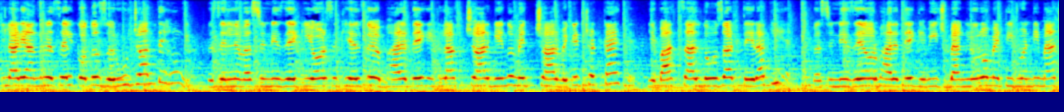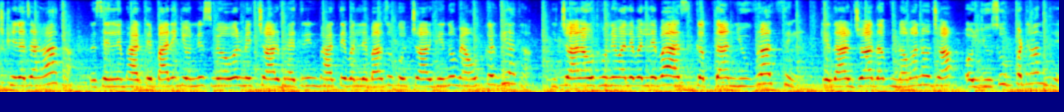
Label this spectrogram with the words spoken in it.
खिलाड़ी आंद्रे रसेल को तो ज़रूर जानते होंगे। रसेल ने वेस्ट इंडीज ए की ओर से खेलते हुए भारत ए के खिलाफ चार गेंदों में चार विकेट चटकाए थे। ये बात साल 2013 की है। वेस्ट इंडीज ए और भारत ए के बीच बेंगलुरु में टी मैच खेला जा रहा था। रसेल ने भारतीय पारी के 19वें ओवर में चार बेहतरीन भारतीय बल्लेबाजों को चार गेंदों में आउट कर दिया था। ये चार आउट होने वाले बल्लेबाज कप्तान युवराज सिंह, केदार जाधव, नमन ओझा और यूसुफ पठान थे।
